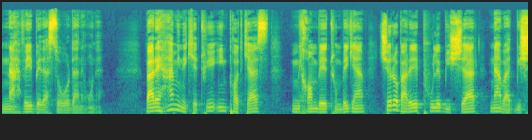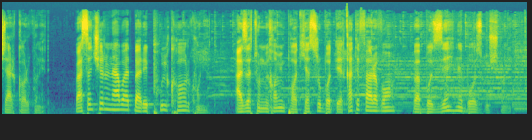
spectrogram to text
نحوه به دست آوردن اونه. برای همینه که توی این پادکست می‌خوام بهتون بگم چرا برای پول بیشتر نباید بیشتر کار کنید و اصلا چرا نباید برای پول کار کنید. ازتون می‌خوام این پادکست رو با دقت فراوان و با ذهن باز گوش کنید.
